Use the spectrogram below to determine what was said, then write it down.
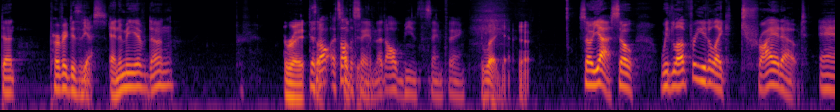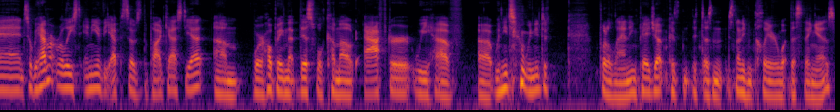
done. Perfect is the Yes. enemy of done. Right. That's Some- all. It's all the same. That all means the same thing. Well, yeah. So yeah, so we'd love for you to like try it out. And so we haven't released any of the episodes of the podcast yet. Um, we're hoping that this will come out after we have. Uh, we need to. We need to put a landing page up because it doesn't. It's not even clear what this thing is.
